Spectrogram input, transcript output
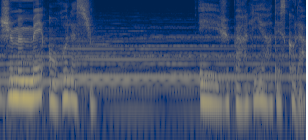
Je me mets en relation et je pars lire des scolas.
